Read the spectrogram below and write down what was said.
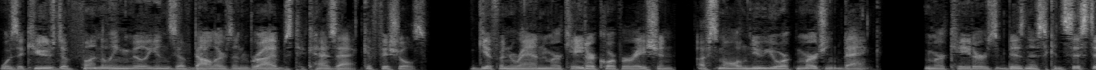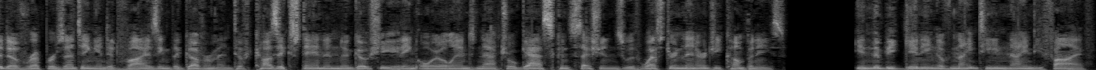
was accused of funneling millions of dollars in bribes to Kazakh officials. Giffen ran Mercator Corporation, a small New York merchant bank. Mercator's business consisted of representing and advising the government of Kazakhstan in negotiating oil and natural gas concessions with Western energy companies. In the beginning of 1995,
